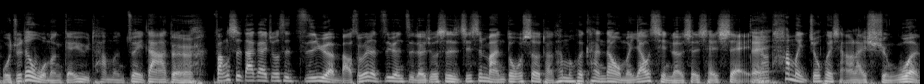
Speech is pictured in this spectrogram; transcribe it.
我觉得我们给予他们最大的 方式，大概就是资源吧。所谓的资源。原指的就是，其实蛮多社团他们会看到我们邀请了谁谁谁，然后他们就会想要来询问。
